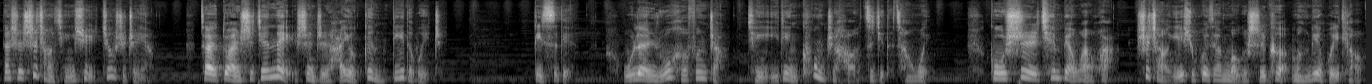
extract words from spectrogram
但是市场情绪就是这样，在短时间内甚至还有更低的位置。第四点，无论如何疯涨，请一定控制好自己的仓位。股市千变万化，市场也许会在某个时刻猛烈回调，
